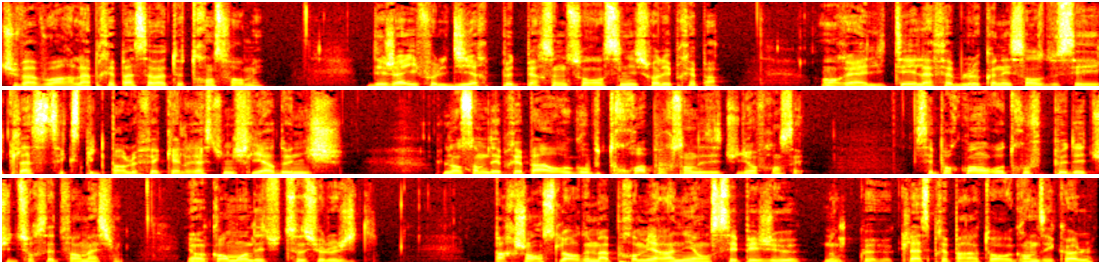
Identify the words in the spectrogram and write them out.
Tu vas voir, la prépa, ça va te transformer. Déjà, il faut le dire, peu de personnes sont renseignées sur les prépas. En réalité, la faible connaissance de ces classes s'explique par le fait qu'elles restent une filière de niche. L'ensemble des prépas regroupe 3% des étudiants français. C'est pourquoi on retrouve peu d'études sur cette formation, et encore moins d'études sociologiques. Par chance, lors de ma première année en CPGE, donc euh, classe préparatoire aux grandes écoles,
